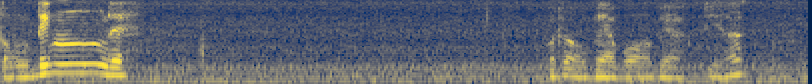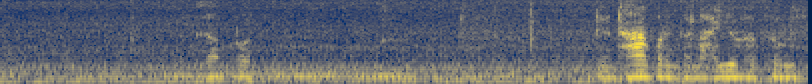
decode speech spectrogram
ตรงดิ้งเลยคนออกแบบออกแบบดีครับครับรถเดินทางคนก็หลายอยู่ครับช่วงนี้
